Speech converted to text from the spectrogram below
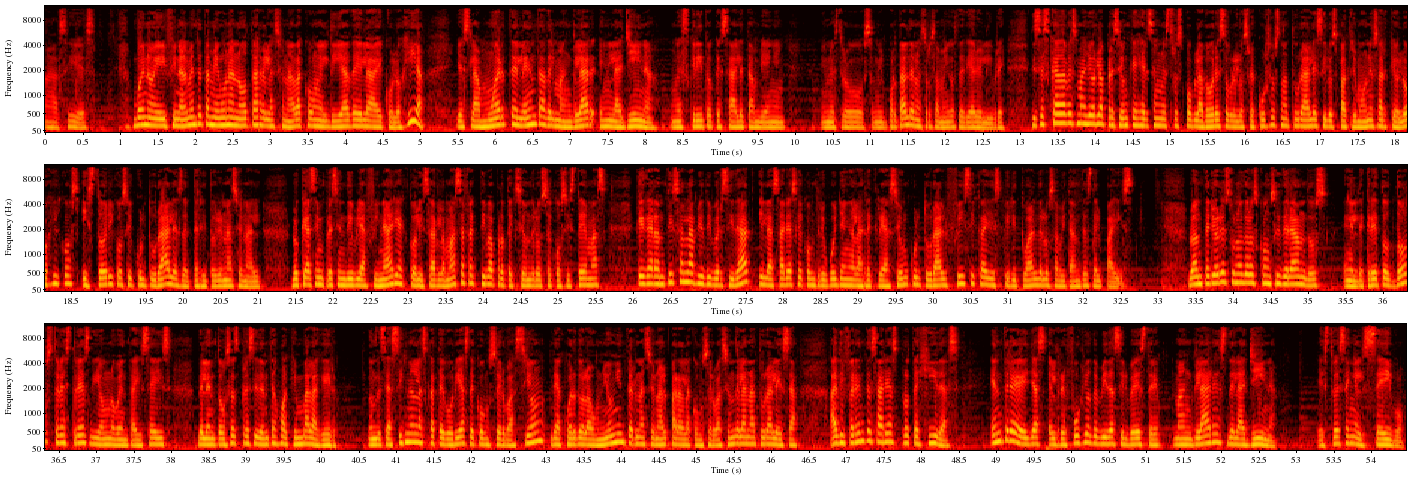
Así es. Bueno, y finalmente también una nota relacionada con el Día de la Ecología, y es la muerte lenta del manglar en la Gina, un escrito que sale también en, en, el portal de nuestros amigos de Diario Libre. Dice, es cada vez mayor la presión que ejercen nuestros pobladores sobre los recursos naturales y los patrimonios arqueológicos, históricos y culturales del territorio nacional, lo que hace imprescindible afinar y actualizar la más efectiva protección de los ecosistemas que garantizan la biodiversidad y las áreas que contribuyen a la recreación cultural, física y espiritual de los habitantes del país. Lo anterior es uno de los considerandos en el decreto 233-96 del entonces presidente Joaquín Balaguer, donde se asignan las categorías de conservación de acuerdo a la Unión Internacional para la Conservación de la Naturaleza a diferentes áreas protegidas entre ellas el refugio de vida silvestre Manglares de la Gina. Esto es en el Ceibo.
